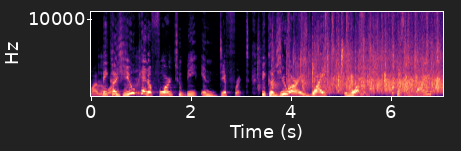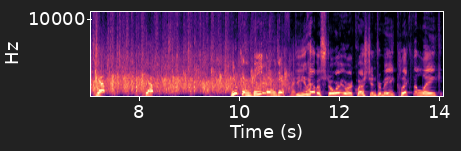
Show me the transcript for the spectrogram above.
My lord. Because you can afford to be indifferent because you are a white woman. Because I'm white. Yep. Yep. You can be indifferent. Do you have a story or a question for me? Click the link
